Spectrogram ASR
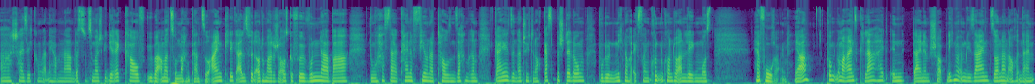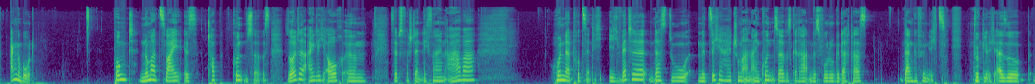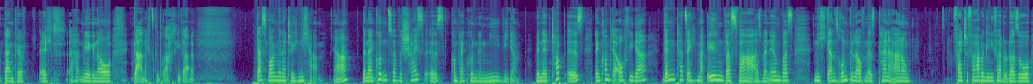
ah scheiße, ich komme gerade nicht auf den Namen, dass du zum Beispiel Direktkauf über Amazon machen kannst. So ein Klick, alles wird automatisch ausgefüllt, wunderbar. Du hast da keine 400.000 Sachen drin. Geil sind natürlich dann auch Gastbestellungen, wo du nicht noch extra ein Kundenkonto anlegen musst. Hervorragend, ja. Punkt Nummer eins, Klarheit in deinem Shop. Nicht nur im Design, sondern auch in deinem Angebot. Punkt Nummer zwei ist Top Kundenservice. Sollte eigentlich auch ähm, selbstverständlich sein, aber hundertprozentig. Ich wette, dass du mit Sicherheit schon mal an einen Kundenservice geraten bist, wo du gedacht hast, danke für nichts. Wirklich. Also danke. Echt. Hat mir genau gar nichts gebracht hier gerade. Das wollen wir natürlich nicht haben, ja. Wenn dein Kundenservice scheiße ist, kommt dein Kunde nie wieder. Wenn der top ist, dann kommt er auch wieder, wenn tatsächlich mal irgendwas war. Also wenn irgendwas nicht ganz rund gelaufen ist, keine Ahnung, falsche Farbe geliefert oder so,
